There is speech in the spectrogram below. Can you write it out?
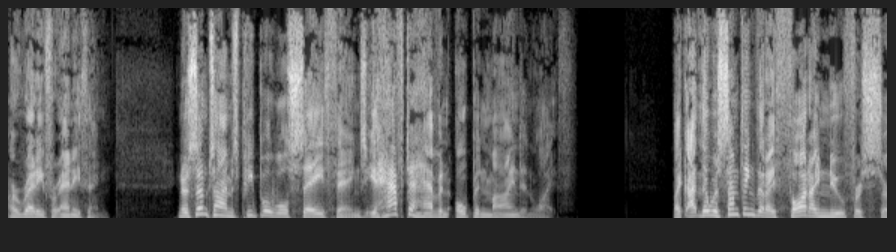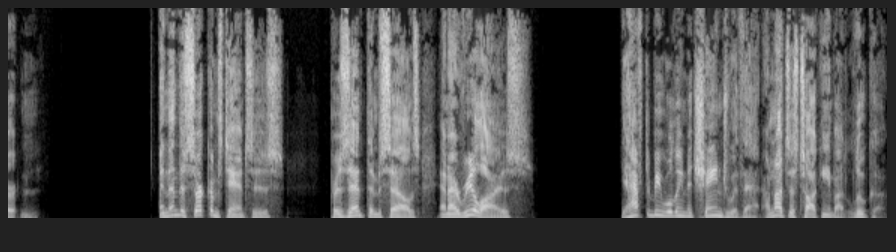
are ready for anything. You know, sometimes people will say things. You have to have an open mind in life. Like I, there was something that I thought I knew for certain. And then the circumstances present themselves, and I realize you have to be willing to change with that. I'm not just talking about Luka.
